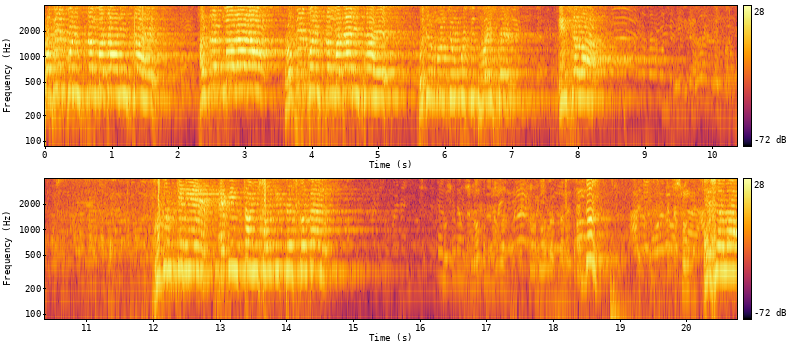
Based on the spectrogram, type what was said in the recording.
রফিকুল ইসলাম মাদানী সাহেব। হযরত মাওলানা রফিকুল ইসলাম মাদানী সাহেব, হুজুর মঞ্চে উপস্থিত হয়েছেন। ইনশাআল্লাহ। হুজুরকে নিয়ে একটি ইসলামী সংগীত পেশ করবেন। দূর। ইনশাআল্লাহ।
